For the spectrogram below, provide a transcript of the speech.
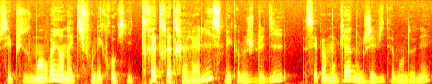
c'est plus ou moins vrai. Il y en a qui font des croquis très, très, très réalistes, mais comme je l'ai dit, c'est pas mon cas, donc j'ai vite abandonné.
